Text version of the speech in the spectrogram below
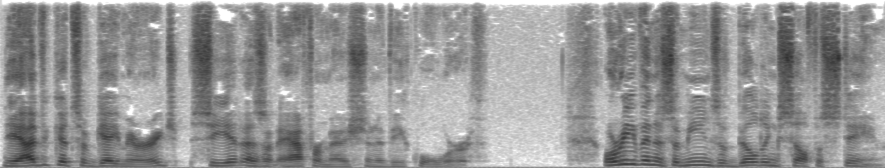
The advocates of gay marriage see it as an affirmation of equal worth, or even as a means of building self esteem.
